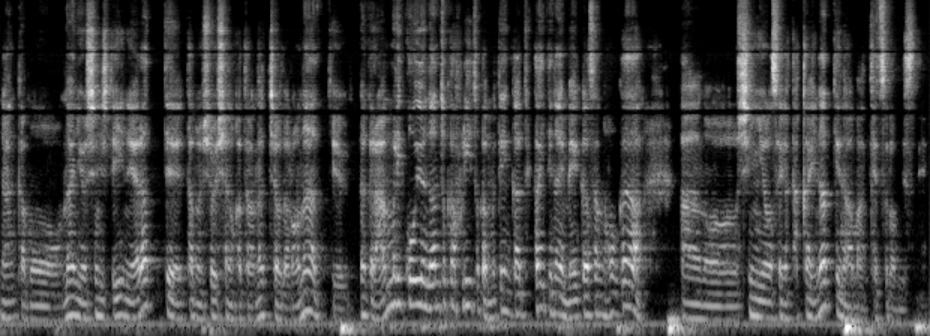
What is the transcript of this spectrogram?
なんかもう何を信じていいのやらって多分消費者の方はなっちゃうだろうなっていう。だからあんまりこういうなんとかフリーとか無添加って書いてないメーカーさんの方が、あの、信用性が高いなっていうのはまあ結論ですね。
